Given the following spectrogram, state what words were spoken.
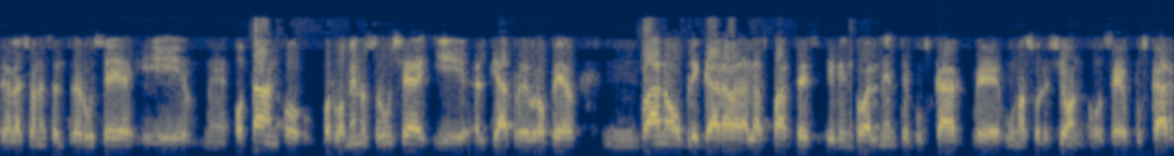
relaciones entre Rusia y eh, OTAN, o por lo menos Rusia y el teatro europeo, van a obligar a las partes eventualmente buscar eh, una solución, o sea, buscar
